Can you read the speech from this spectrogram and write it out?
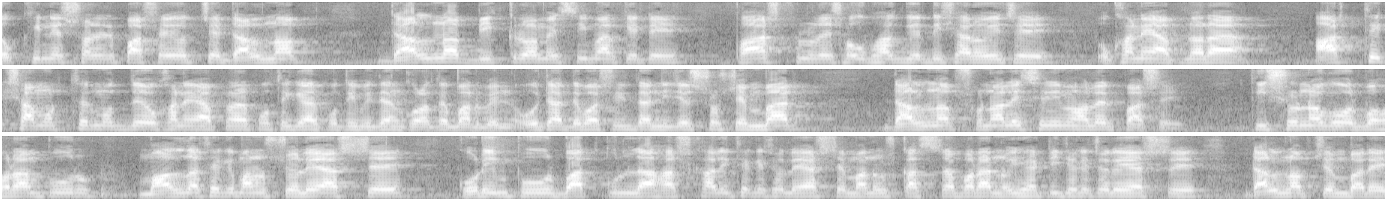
দক্ষিণেশ্বরের পাশে হচ্ছে ডালনপ। ডালনপ বিক্রম এসি মার্কেটে ফার্স্ট ফ্লোরে সৌভাগ্যের দিশা রয়েছে। ওখানে আপনারা আর্থিক সামর্থ্যের মধ্যে ওখানে আপনারা প্রতিকার প্রতিবিধান করাতে পারবেন। ওইটা দেবাশিসদার নিজস্ব চেম্বার ডালনব সোনালী সিনেমা হলের পাশে। কৃষ্ণনগর, বহরামপুর, মালদা থেকে মানুষ চলে আসছে। করিমপুর, বাতকুল্লা, হাঁসখালি থেকে চলে আসছে মানুষ, কাঁচরাপাড়া, নৈহাটি থেকে চলে আসছে ডালনব চেম্বারে।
